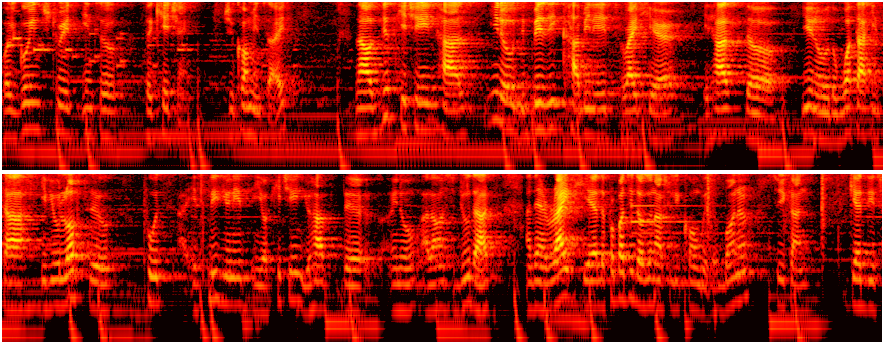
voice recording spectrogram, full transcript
we're going straight into the kitchen. You come inside. Now this kitchen has, you know, the basic cabinets right here. It has the, you know, the water heater. If you love to put a split unit in your kitchen, you have the, you know, allowance to do that. And then right here, the property doesn't actually come with a burner, so you can get this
